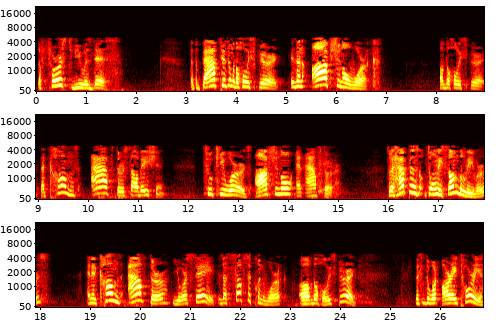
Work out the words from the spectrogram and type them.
The first view is this that the baptism of the Holy Spirit is an optional work of the Holy Spirit that comes after salvation. Two key words optional and after. So it happens to only some believers, and it comes after you are saved. It's a subsequent work of the Holy Spirit. Listen to what R.A.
